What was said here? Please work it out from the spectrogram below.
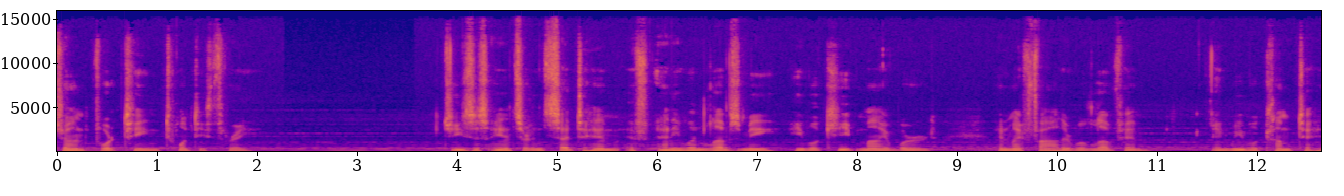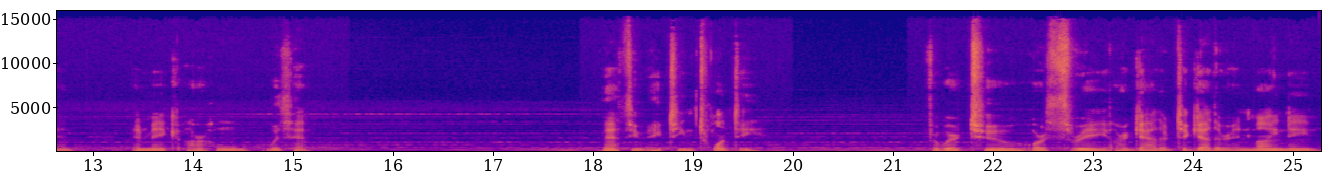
John 14 23. Jesus answered and said to him, If anyone loves me, he will keep my word, and my Father will love him, and we will come to him and make our home with him. Matthew 18:20 For where two or three are gathered together in my name,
